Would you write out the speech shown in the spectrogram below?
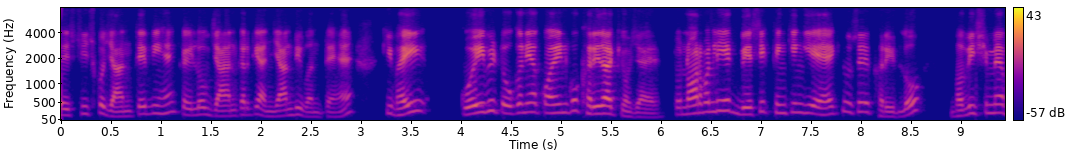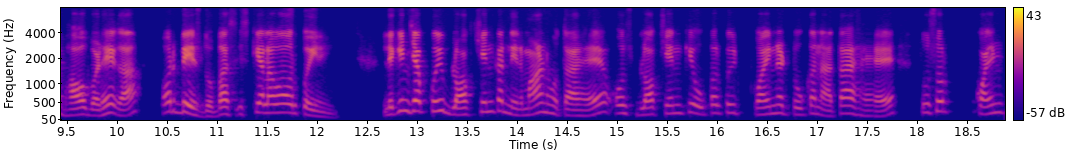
इस चीज़ को जानते भी हैं, कई लोग जान करके अनजान भी बनते हैं कि भाई, कोई भी टोकन या कॉइन को खरीदा क्यों जाए? तो नॉर्मली एक बेसिक थिंकिंग ये है कि उसे खरीद लो, भविष्य में भाव बढ़ेगा और बेच दो, बस, इसके अलावा और कोई नहीं। लेकिन जब कोई ब्लॉकचेन का निर्माण होता है और उस ब्लॉकचेन के ऊपर कोई कॉइन या टोकन आता है तो उस और कॉइन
